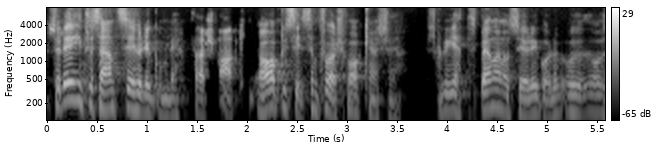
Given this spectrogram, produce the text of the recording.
Så det är intressant att se hur det går med det. Försmak. Ja, precis. En försmak kanske. Det skulle bli jättespännande att se hur det går. Och, och,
